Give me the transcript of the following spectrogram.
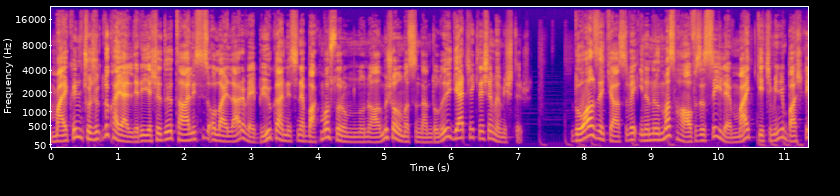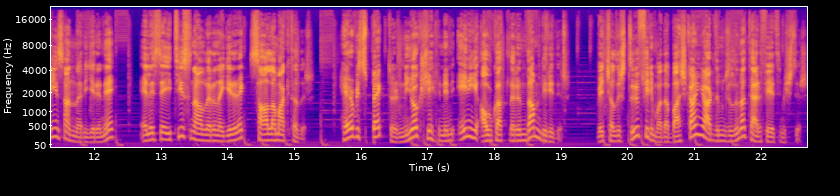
Mike'ın çocukluk hayalleri yaşadığı talihsiz olaylar ve büyük annesine bakma sorumluluğunu almış olmasından dolayı gerçekleşememiştir. Doğal zekası ve inanılmaz hafızası ile Mike geçimini başka insanları yerine LSAT sınavlarına girerek sağlamaktadır. Harvey Specter, New York şehrinin en iyi avukatlarından biridir ve çalıştığı firmada başkan yardımcılığına terfi etmiştir.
